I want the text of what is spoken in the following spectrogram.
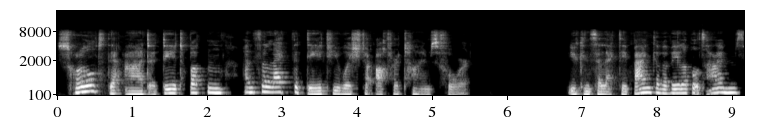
Scroll to the Add a Date button and select the date you wish to offer times for. You can select a bank of available times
